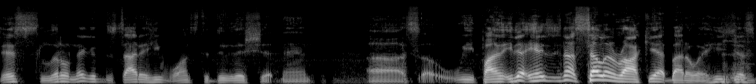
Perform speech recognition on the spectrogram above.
this little nigga decided he wants to do this shit, man. Uh, so we finally he, do- he's he's not selling rock yet, by the way. He's Mhm. just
